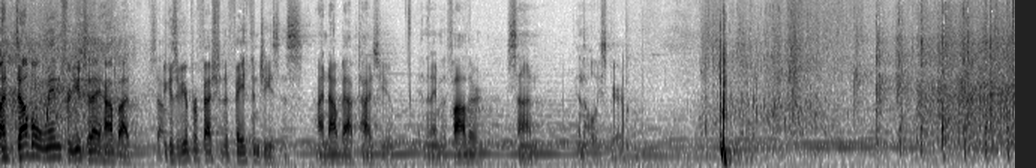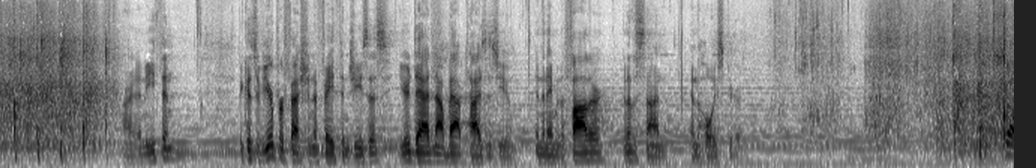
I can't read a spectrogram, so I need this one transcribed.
A double win for you today, huh, bud? So, because of your profession of faith in Jesus, I now baptize you in the name of the Father, Son, and the Holy Spirit. All right, and Ethan, because of your profession of faith in Jesus, your dad now baptizes you in the name of the Father, and of the Son, and the Holy Spirit. So,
